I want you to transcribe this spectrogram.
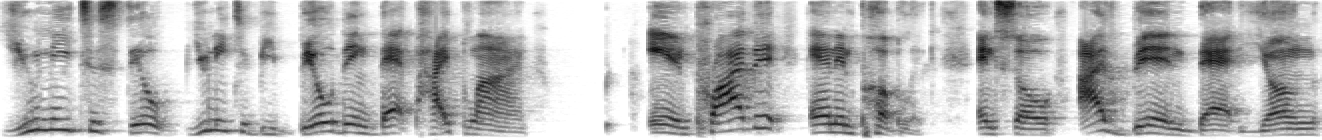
you need to still, you need to be building that pipeline in private and in public. And so I've been that young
